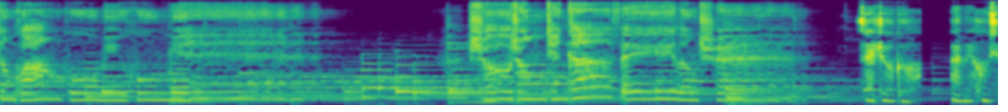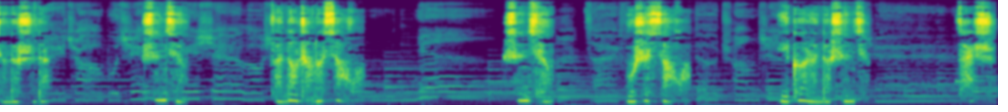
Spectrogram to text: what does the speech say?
灯光忽明忽灭，手中添咖啡已冷却。在这个暧昧横行的时代，深情反倒成了笑话。深情不是笑话，一个人的深情才是。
